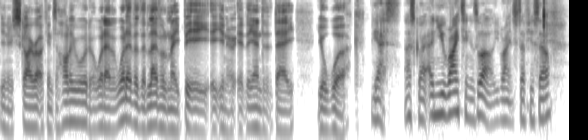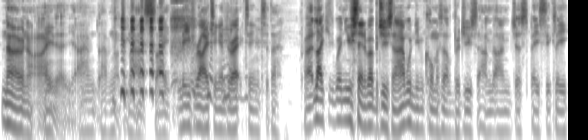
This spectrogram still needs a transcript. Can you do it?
you know, skyrocket into Hollywood or whatever, whatever the level may be, you know, at the end of the day, your work. yes, that's great. And you writing as well. You writing stuff yourself. No, no, I, uh, yeah, I, haven't, I have not done that. It's like leave writing and directing to the. Like when you said about producing, I wouldn't even call myself a producer. I'm, I'm just basically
